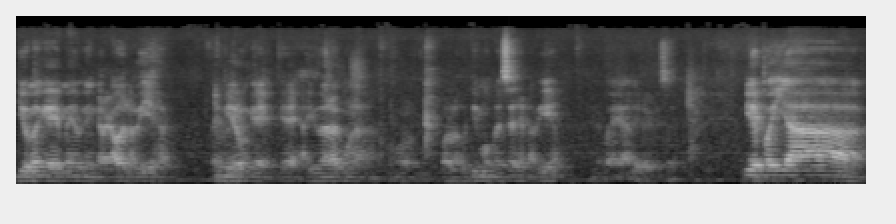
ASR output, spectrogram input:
yo me quedé medio encargado de la vieja. Me pidieron que, que ayudara con, la, con, con los últimos meses de la vieja. Y después ya,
